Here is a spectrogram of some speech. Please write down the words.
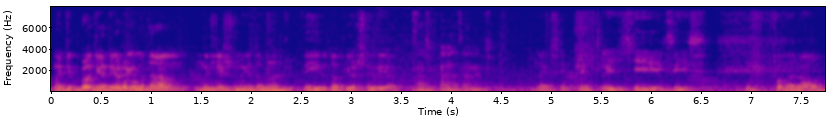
με την πρώτη κατηγορία και μετά να μιλήσουμε για τον πρωταθλητή του WRC2. Να σε καλά, ήταν έτσι. Εντάξει. Για τη λογική εξήγηση. Φοβερό.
